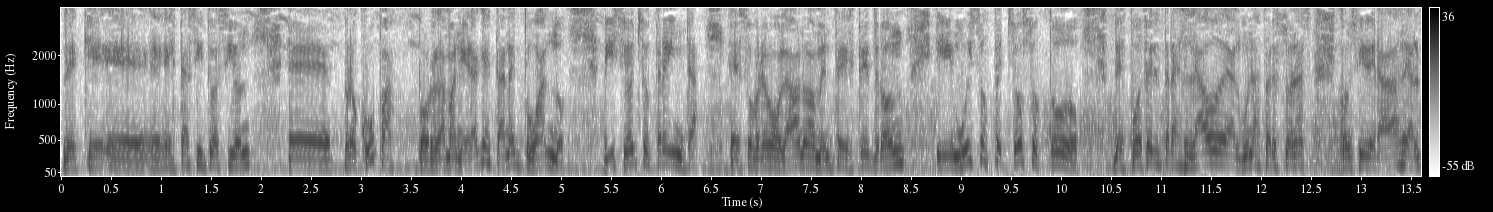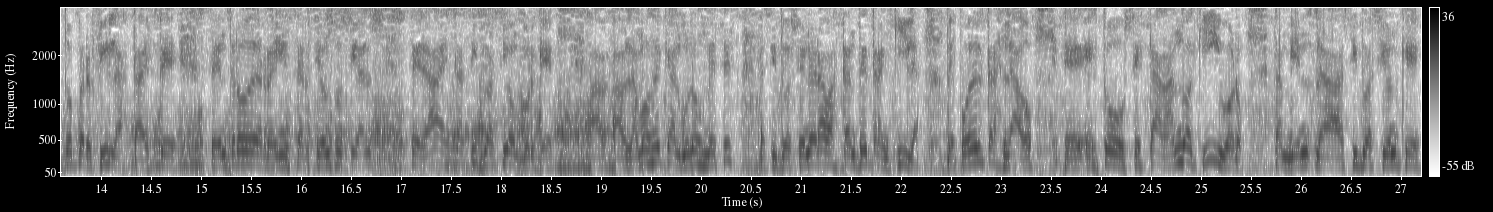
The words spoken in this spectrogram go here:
de que esta situación eh, preocupa por la manera que están actuando. 18.30 eh, sobrevolaba nuevamente este dron y muy sospechoso todo. Después del traslado de algunas personas consideradas de alto perfil hasta este centro de reinserción social, se da esta situación porque hablamos de que algunos meses la situación era bastante tranquila. Después del traslado, eh, esto se está dando aquí y bueno, también la situación que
